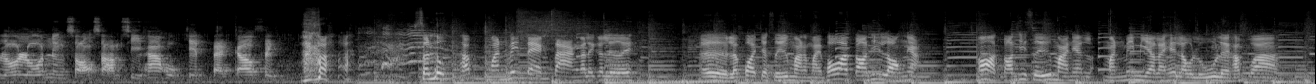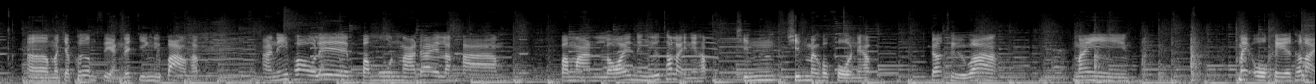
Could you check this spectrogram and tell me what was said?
โลโลหนึ่งสองสามสี่ห้าหกเจ็ดแปดเก้าสิบ สรุปครับมันไม่แตกต่างอะไรกันเลย เออ แล้วพอจะซื้อมาทำไม เพราะว่าตอนที่ลองเนี่ยอ๋อตอนที่ซื้อมาเนี่ยมันไม่มีอะไรให้เรารู้เลยครับว่าเออมันจะเพิ่มเสียงได้จริงหรือเปล่าครับ อันนี้พ่อโอเล่ประมูลมาได้ราคาประมาณร้อยหนึ่งหรือเท่าไหร่เนี่ยครับ ชิ้นชิ้นไมโครโฟนเนะครับ ก็ถือว่าไม่ไม่โอเคเท่าไหร่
